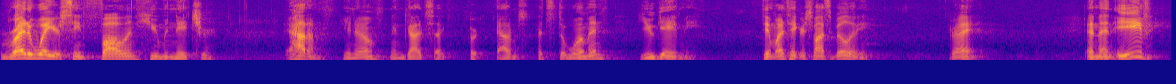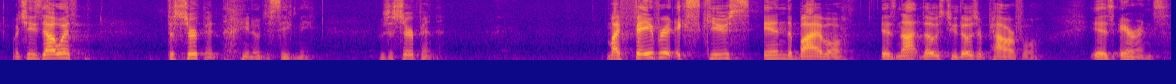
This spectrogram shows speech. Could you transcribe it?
right away, you're seeing fallen human nature. Adam, you know, and God's like, or Adam's, it's the woman you gave me. Didn't want to take responsibility, right? And then Eve, when she's dealt with, the serpent, you know, deceived me. It was a serpent. My favorite excuse in the Bible is not those two, those are powerful, is Aaron's.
